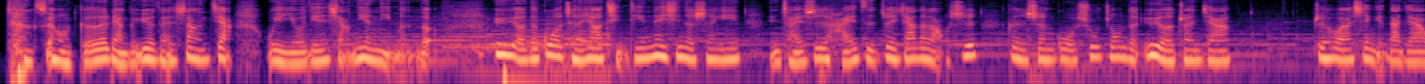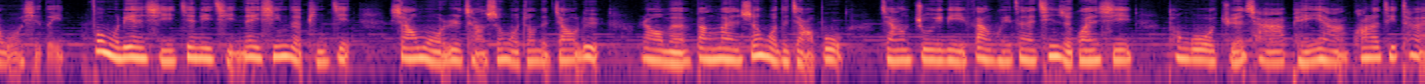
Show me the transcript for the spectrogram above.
虽然我隔了两个月才上架，我也有点想念你们了。育儿的过程要倾听内心的声音，你才是孩子最佳的老师，更胜过书中的育儿专家。最后要献给大家我写的一父母练习，建立起内心的平静，消磨日常生活中的焦虑。让我们放慢生活的脚步，将注意力放回在亲子关系。通过觉察培养 quality time，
